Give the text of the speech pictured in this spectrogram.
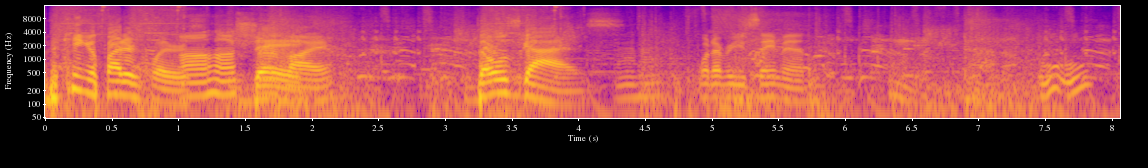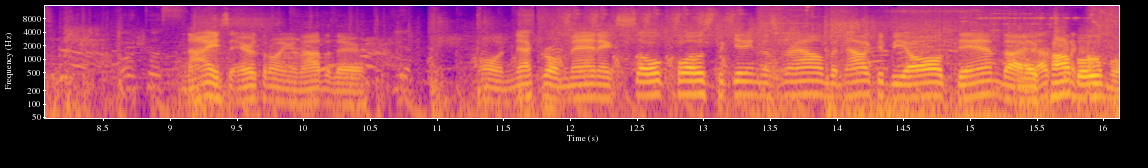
the King of Fighters players. Uh huh. Sure. They, By. those guys. Mhm. Whatever you say, man. Ooh, ooh. Nice air throwing him out of there. Oh, Necromantic so close to getting this round, but now it could be all Damdai. Yeah, That's not a combo. combo.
